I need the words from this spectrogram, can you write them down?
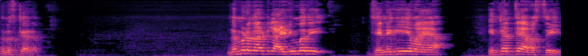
നമസ്കാരം. നമ്മുടെ നാട്ടിൽ അഴിമതി ജനകീയമായ ഇന്നത്തെ അവസ്ഥയിൽ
